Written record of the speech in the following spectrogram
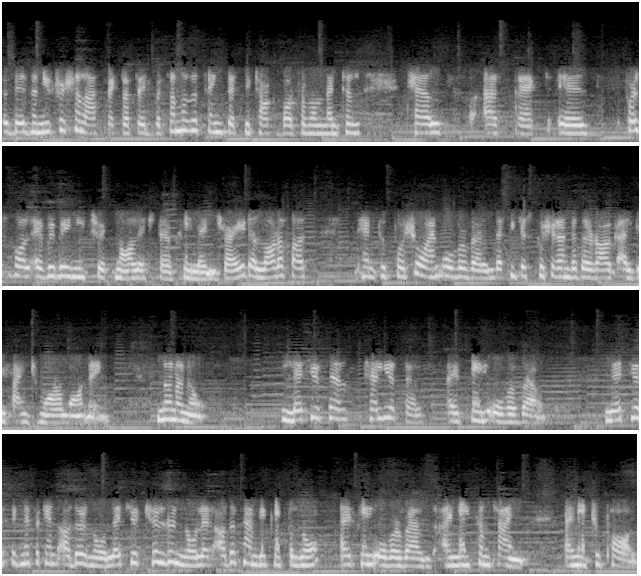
there's a nutritional aspect of it, but some of the things that we talk about from a mental health aspect is first of all, everybody needs to acknowledge their feelings, right? A lot of us tend to push, oh, I'm overwhelmed. Let me just push it under the rug. I'll be fine tomorrow morning. No, no, no. Let yourself tell yourself, I feel overwhelmed. Let your significant other know. Let your children know. Let other family people know, I feel overwhelmed. I need some time. I need to pause.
